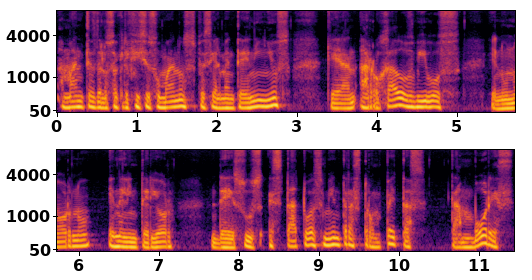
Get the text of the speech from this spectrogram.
amantes de los sacrificios humanos, especialmente de niños, que eran arrojados vivos en un horno en el interior de sus estatuas mientras trompetas, tambores,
